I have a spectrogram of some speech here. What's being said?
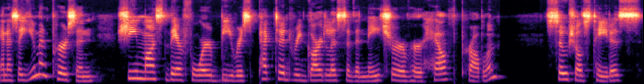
And as a human person, she must therefore be respected regardless of the nature of her health problem social status,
